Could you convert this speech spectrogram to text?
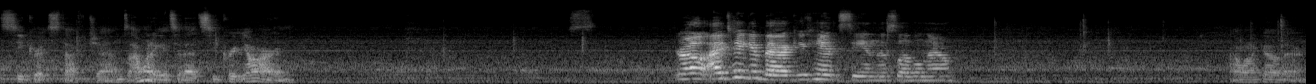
secret stuff gems. I want to get to that secret yarn. Girl, I take it back. You can't see in this level now. I want to go there.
